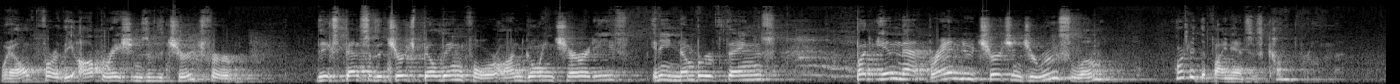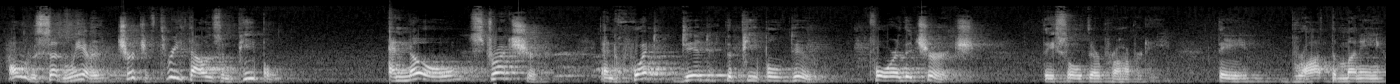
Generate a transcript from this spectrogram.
Well, for the operations of the church, for the expense of the church building for ongoing charities, any number of things. But in that brand new church in Jerusalem, where did the finances come from? All of a sudden, we have a church of 3,000 people and no structure. And what did the people do for the church? They sold their property. They brought the money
